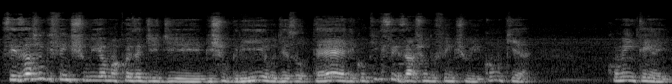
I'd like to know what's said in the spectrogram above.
Vocês acham que Feng Shui é uma coisa de, de bicho grilo, de esotérico? O que, que vocês acham do Feng Shui? Como que é? Comentem aí.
